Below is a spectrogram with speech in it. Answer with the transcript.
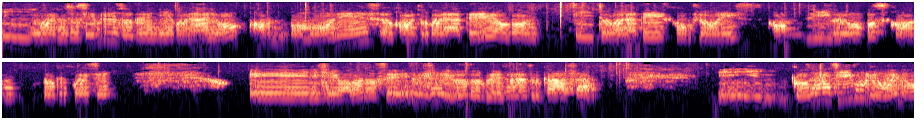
Y bueno, yo siempre lo sorprendía con algo, con bombones, o con chocolate, o con, sí, chocolates, con flores, con libros, con lo que fuese. Eh, le llevaba, no sé, sorpresas a su casa. Y cosas así, porque bueno,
